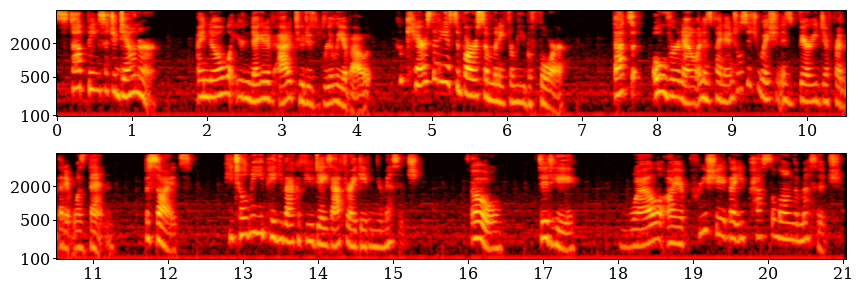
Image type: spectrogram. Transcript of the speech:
Stop being such a downer. I know what your negative attitude is really about. Who cares that he has to borrow some money from you before? That's over now, and his financial situation is very different than it was then. Besides, he told me he paid you back a few days after I gave him your message. Oh, did he? Well, I appreciate that you passed along the message.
